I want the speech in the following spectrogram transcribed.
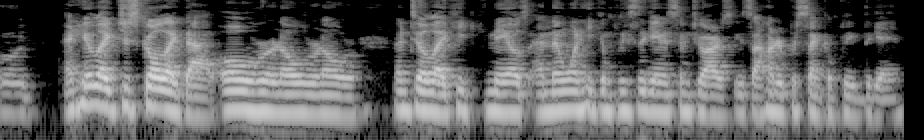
oh, And he'll like just go like that over and over and over until like he nails. And then when he completes the game in 72 hours, he's 100% complete the game.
